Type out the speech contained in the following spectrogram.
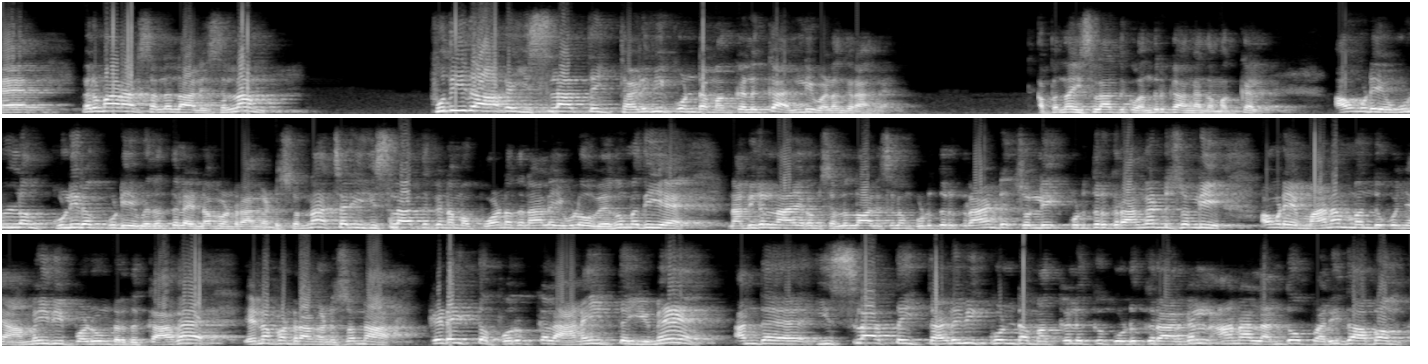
பெருமானார் ஸல்லல்லாஹு அலைஹி புதிதாக இஸ்லாத்தை தழுவி கொண்ட மக்களுக்கு அள்ளி வழங்குறாங்க. அப்பதான் இஸ்லாத்துக்கு வந்திருக்காங்க அந்த மக்கள். அவங்களுடைய உள்ளம் குளிரக்கூடிய விதத்தில் என்ன பண்ணுறாங்கன்னு சொன்னால் சரி இஸ்லாத்துக்கு நம்ம போனதுனால இவ்வளோ வெகுமதியை நபிகள் நாயகம் ஸல்லல்லாஹு அலிஸ்லம் கொடுத்துருக்குறான்ட்டு சொல்லி கொடுத்துருக்குறாங்கன்னு சொல்லி அவங்களுடைய மனம் வந்து கொஞ்சம் அமைதிப்படுன்றதுக்காக என்ன பண்ணுறாங்கன்னு சொன்னால் கிடைத்த பொருட்கள் அனைத்தையுமே அந்த இஸ்லாத்தை தழுவி கொண்ட மக்களுக்கு கொடுக்கிறார்கள். ஆனால் அந்த பரிதாபம்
